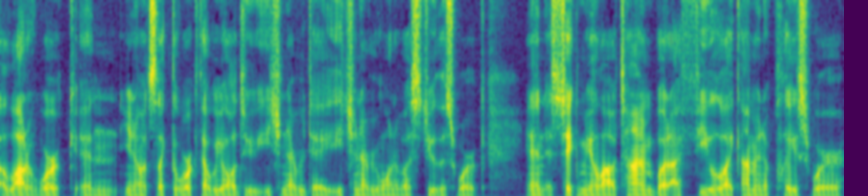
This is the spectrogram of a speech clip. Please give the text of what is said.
a lot of work. And, you know, it's like the work that we all do each and every day. Each and every one of us do this work and it's taken me a lot of time but i feel like i'm in a place where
